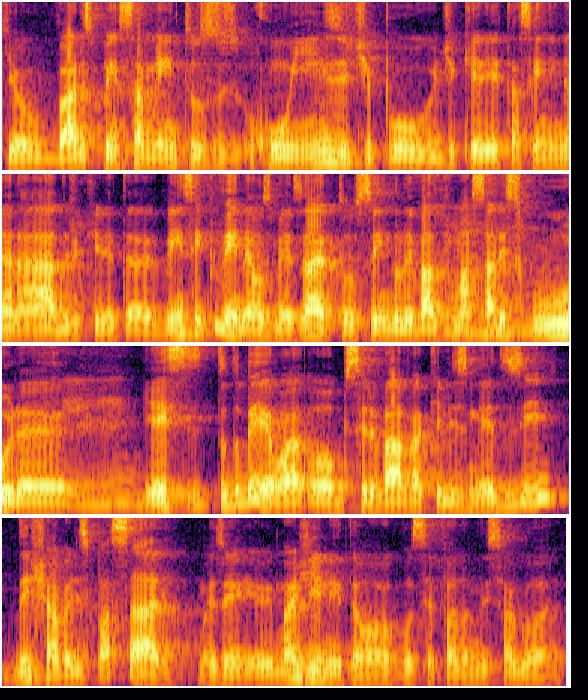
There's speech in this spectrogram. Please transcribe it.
que eu vários pensamentos ruins de tipo de querer estar tá sendo enganado, de querer tá, vem sempre vem, né, os medos, ah, tô sendo levado para uma sala escura. Sim. E aí tudo bem, eu, eu, observava aqueles medos e deixava eles passarem. Mas eu, eu imagino então ó, você falando isso agora.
